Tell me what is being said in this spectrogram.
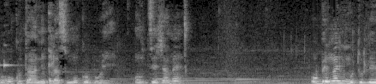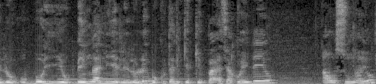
bokokutana ne place moko boye on ne sait jamais. Obengani motu lelo oboyi ye obengani ye lelo. Loyi bokutani quelque part ese akoede yo akosunga yo.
